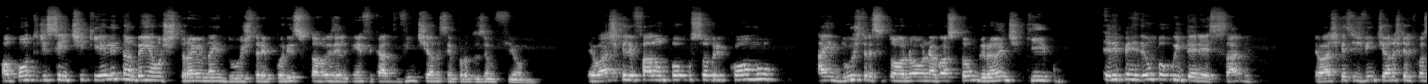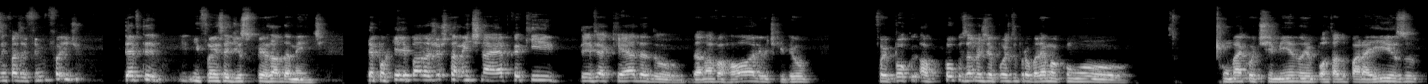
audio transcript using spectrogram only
ao ponto de sentir que ele também é um estranho na indústria e por isso talvez ele tenha ficado 20 anos sem produzir um filme. Eu acho que ele fala um pouco sobre como a indústria se tornou um negócio tão grande que ele perdeu um pouco o interesse, sabe? Eu acho que esses 20 anos que ele ficou sem fazer filme foi de, deve ter influência disso pesadamente. É porque ele parou justamente na época que teve a queda do, da nova Hollywood, que deu. Foi pouco, poucos anos depois do problema com o, com o Michael Cimino e o Portal do Paraíso.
